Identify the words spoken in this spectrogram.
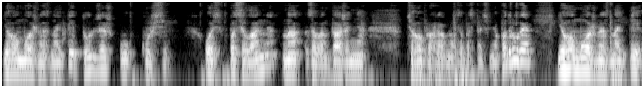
його можна знайти тут же ж у курсі. Ось посилання на завантаження цього програмного забезпечення. По-друге, його можна знайти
